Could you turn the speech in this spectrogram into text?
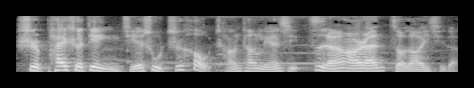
是拍摄电影结束之后常常联系，自然而然走到一起的。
